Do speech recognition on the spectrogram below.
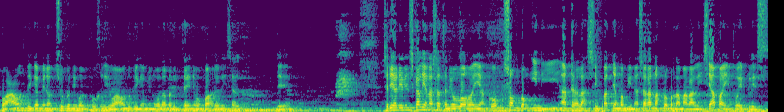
wa a'udzubika minal jubni wal bukhli wa a'udzubika min ghalabatit wa qahri rijal. Yeah. Jadi hadirin sekalian Allah wa iyyakum, sombong ini adalah sifat yang membinasakan makhluk pertama kali. Siapa itu iblis?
